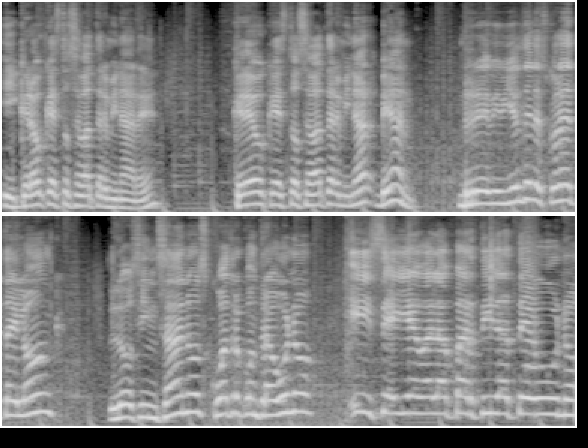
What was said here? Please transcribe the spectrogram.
Y creo que esto se va a terminar, ¿eh? Creo que esto se va a terminar. Vean, revivió el de la escuela de Tai Long. Los insanos, 4 contra 1. Y se lleva la partida T1.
